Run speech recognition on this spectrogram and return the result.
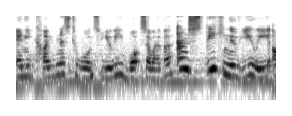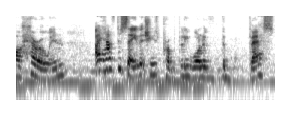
any kindness towards Yui whatsoever. And speaking of Yui, our heroine, I have to say that she's probably one of the best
